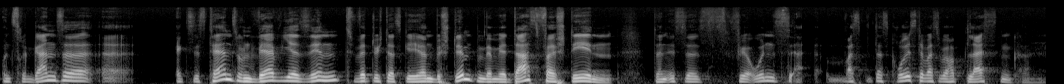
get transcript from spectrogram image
unsere ganze äh, Existenz und wer wir sind, wird durch das Gehirn bestimmt. Und wenn wir das verstehen, dann ist es für uns äh, was, das Größte, was wir überhaupt leisten können.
